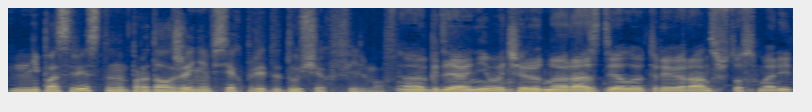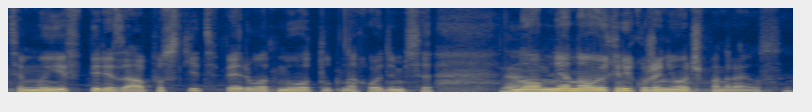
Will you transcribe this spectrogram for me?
непосредственным продолжением всех предыдущих фильмов. э, где они в очередной раз делают реверанс, что смотрите, мы в перезапуске, теперь вот мы вот тут находимся. Да. Но мне новый Крик уже не очень понравился.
